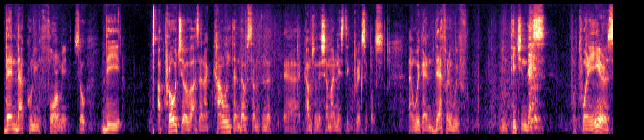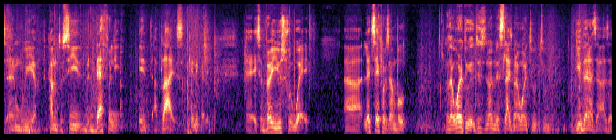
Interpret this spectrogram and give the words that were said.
then that could inform me. So the approach of as an accountant, that was something that uh, comes from the shamanistic principles. And we can definitely, we've been teaching this for 20 years, and we have come to see that definitely it applies clinically. Uh, it's a very useful way. Uh, let's say, for example, because I wanted to, this is not in the slides, but I wanted to, to give that as a, as a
